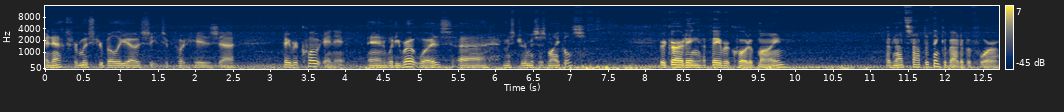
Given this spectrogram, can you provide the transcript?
and asked for Mr. Bugliosi to put his uh, favorite quote in it. And what he wrote was, uh, Mr. and Mrs. Michaels, regarding a favorite quote of mine, I've not stopped to think about it before,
